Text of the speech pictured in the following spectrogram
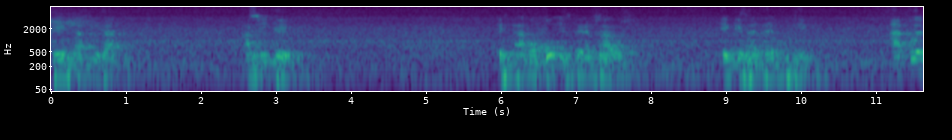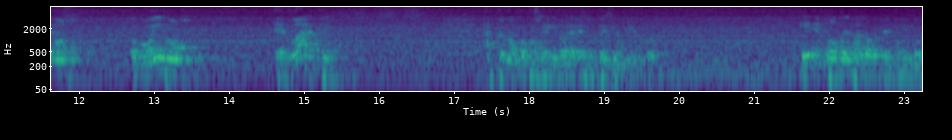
de esta ciudad. Así que estamos muy esperanzados en que saldremos bien. Actuemos como hijos de Duarte, actuemos como seguidores de su pensamiento. Tiene todo el valor del mundo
